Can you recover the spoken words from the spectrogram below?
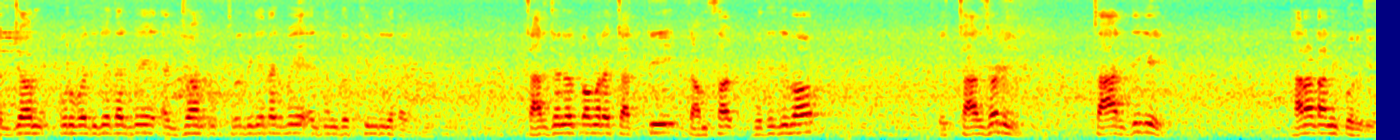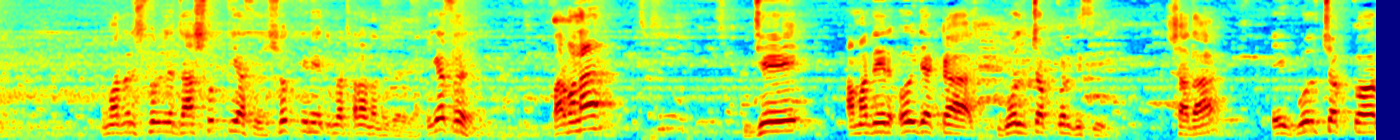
একজন পূর্ব দিকে থাকবে একজন উত্তর দিকে থাকবে একজন দক্ষিণ দিকে থাকবে। চারজনের কোমরে চারটি গামছা বেঁধে দিব। এই চারজনই চারদিকে টানাটানি করবে। তোমাদের শরীরে যা শক্তি আছে শক্তি নিয়ে তোমরা টানাটানি করবে, ঠিক আছে? পারবা না? যে আমাদের ওই যে একটা গোল চক্কর দিছি, সাদা, এই গোল চক্কর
